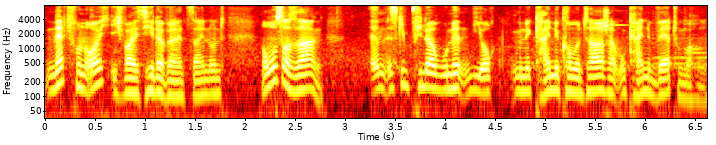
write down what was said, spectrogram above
nett von euch, ich weiß, jeder will eins sein und man muss auch sagen, ähm, es gibt viele Abonnenten, die auch keine Kommentare schreiben und keine Wertung machen.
